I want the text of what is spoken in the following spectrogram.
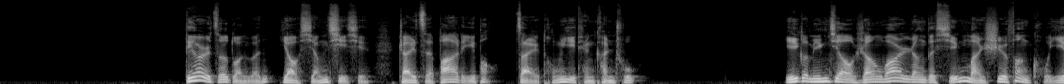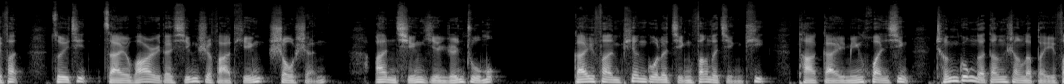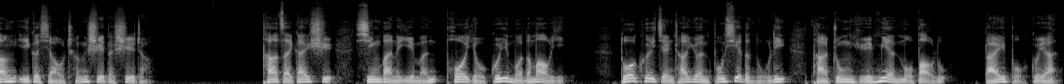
第二则短文要详细些，摘自《巴黎报》，在同一天刊出。一个名叫让瓦尔让的刑满释放苦役犯，最近在瓦尔的刑事法庭受审，案情引人注目。该犯骗过了警方的警惕，他改名换姓，成功的当上了北方一个小城市的市长。他在该市兴办了一门颇有规模的贸易，多亏检察院不懈的努力，他终于面目暴露，逮捕归案。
